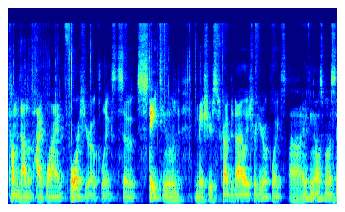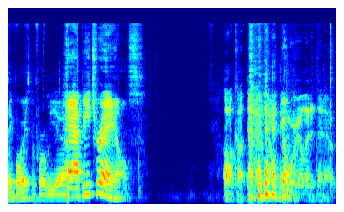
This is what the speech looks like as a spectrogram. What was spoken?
coming down the pipeline for HeroClix. So stay tuned and make sure you subscribe to Dial H for HeroClix. Uh, anything else you want to say, boys, before we? Uh... Happy trails. I'll cut that out. Don't, don't worry, I'll edit that out.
